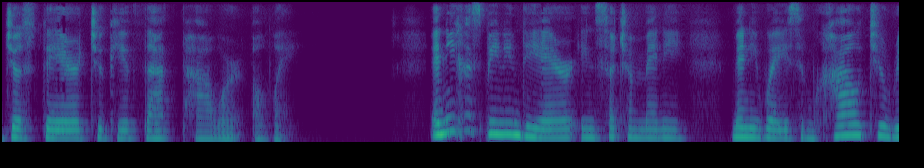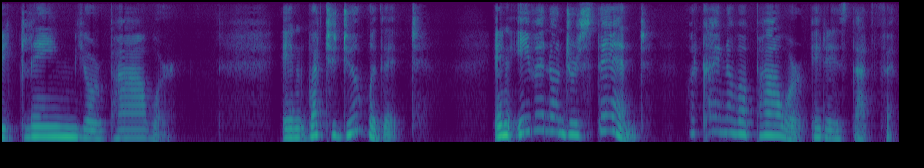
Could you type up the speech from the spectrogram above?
just there to give that power away. And it has been in the air in such a many, many ways of how to reclaim your power and what to do with it. And even understand what kind of a power it is that feminine.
